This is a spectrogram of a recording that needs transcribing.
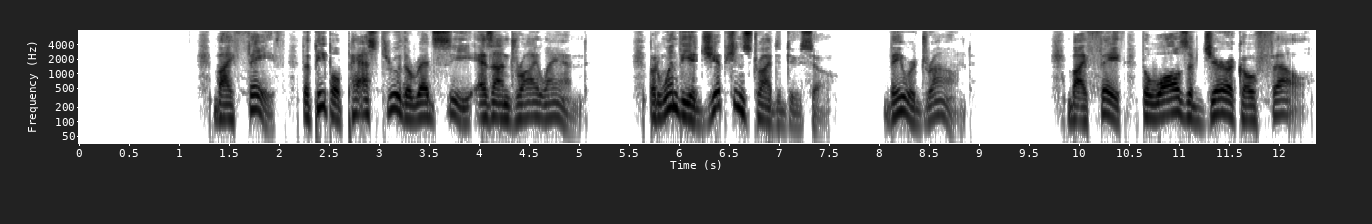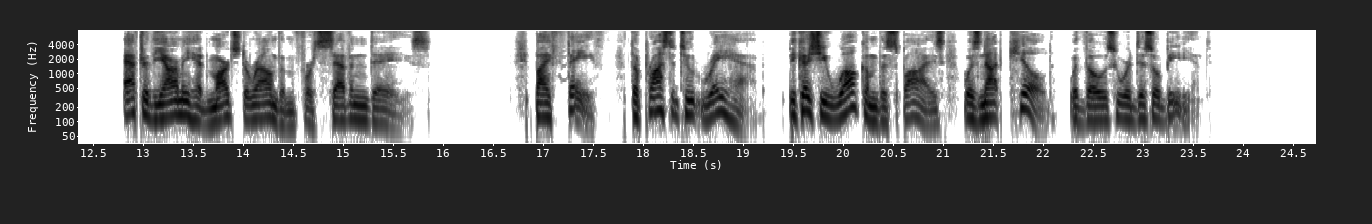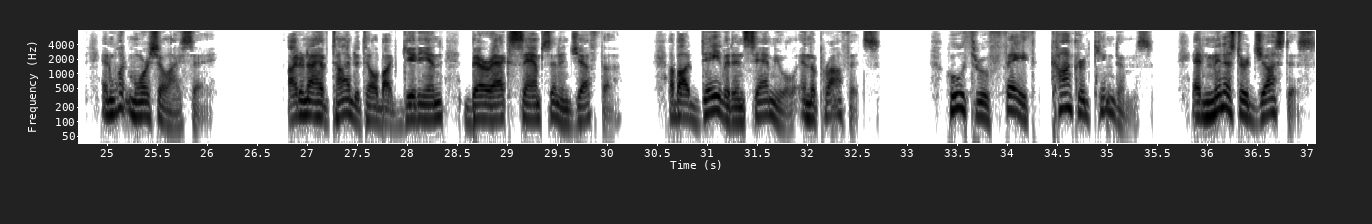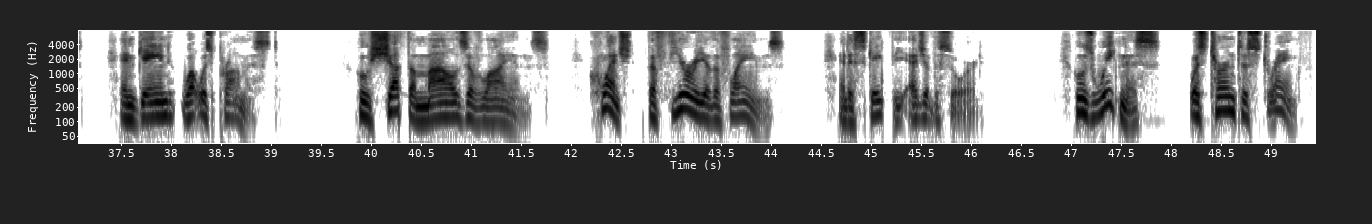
By faith the people passed through the red sea as on dry land. But when the egyptians tried to do so they were drowned. By faith the walls of jericho fell after the army had marched around them for 7 days. By faith the prostitute rahab because she welcomed the spies was not killed with those who were disobedient and what more shall i say? I do not have time to tell about gideon barak samson and jephthah about david and samuel and the prophets who through faith conquered kingdoms administered justice and gained what was promised who shut the mouths of lions quenched the fury of the flames and escaped the edge of the sword whose weakness was turned to strength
